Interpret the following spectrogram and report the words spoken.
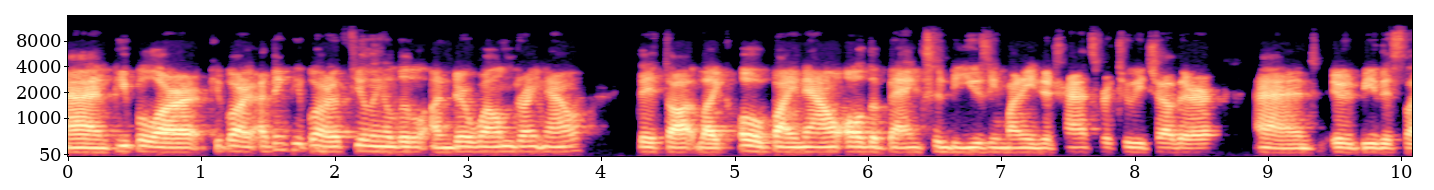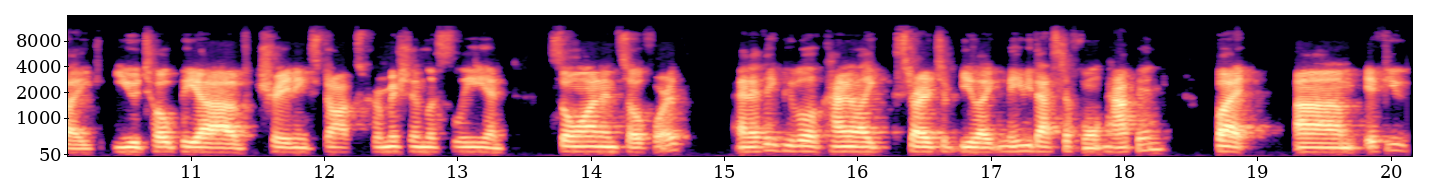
and people are people are I think people are feeling a little underwhelmed right now they thought like, oh, by now all the banks would be using money to transfer to each other, and it would be this like utopia of trading stocks permissionlessly and so on and so forth. And I think people have kind of like started to be like, maybe that stuff won't happen. But um, if you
